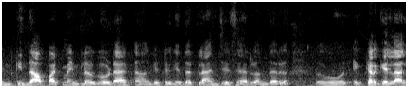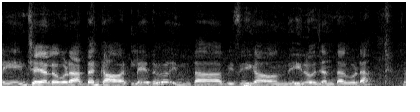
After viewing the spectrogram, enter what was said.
అండ్ కింద అపార్ట్మెంట్లో కూడా గెట్ టుగెదర్ ప్లాన్ చేశారు అందరూ. సో ఎక్కడికి వెళ్ళాలి ఏం చేయాలో కూడా అర్థం కావట్లేదు. ఇంత బిజీగా ఉంది ఈ రోజంతా కూడా. సో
